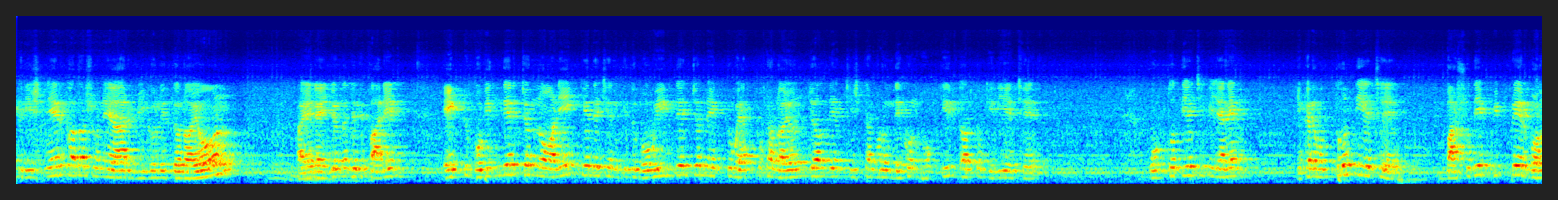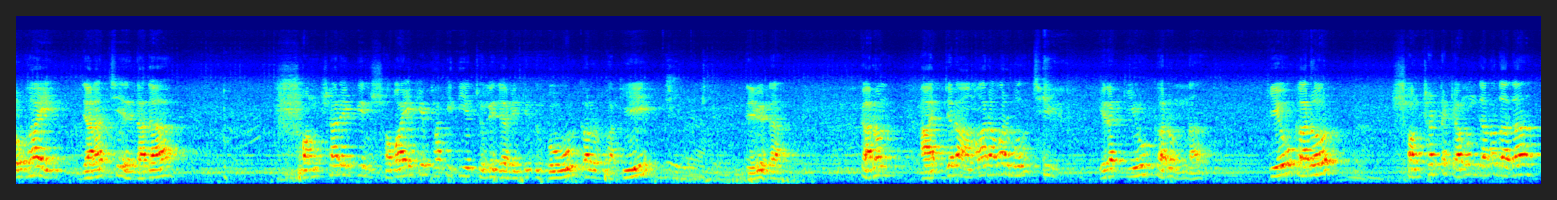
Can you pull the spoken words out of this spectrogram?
কৃষ্ণের কথা শুনে আর বিগলিত নয়ন হয় না। এই জন্য যদি পারেন, একটু গোবিন্দের জন্য অনেক কেঁদেছেন, কিন্তু গোবিন্দের জন্য একটু এক ফোঁটা নয়ন জল দেওয়ার চেষ্টা করুন। দেখুন, ভক্তির তত্ত্ব কি দিয়েছে? উত্তর দিয়েছে কি জানেন? এখানে উত্তর দিয়েছে, বাসুদেব বিপ্রের বড় ভাই জানাচ্ছে, দাদা, সংসার একদিন সবাইকে ফাঁকি দিয়ে চলে যাবে, কিন্তু গৌর কারোর ফাঁকি দেবে না। কারণ আজ যারা আমার আমার বলছি, এরা কেউ কারণ না। কেউ কারণ? সংসারটা কেমন জানো দাদা?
